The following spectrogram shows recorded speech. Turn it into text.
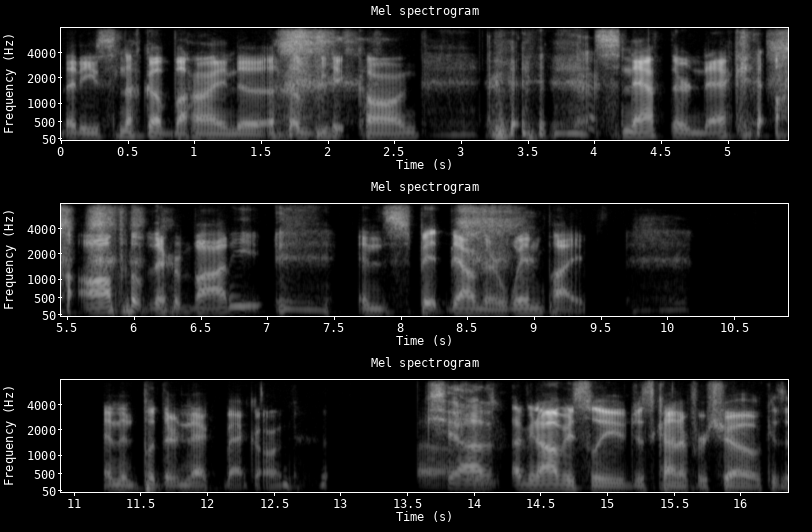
that he snuck up behind a, a Viet Cong, snapped their neck off of their body, and spit down their windpipe. and then put their neck back on. Uh, Yeah. I mean, obviously, just kind of for show, because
